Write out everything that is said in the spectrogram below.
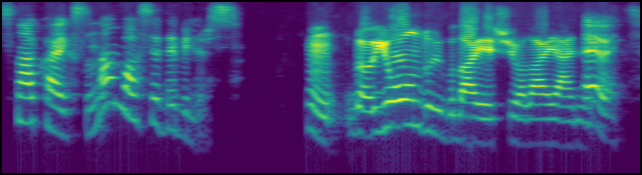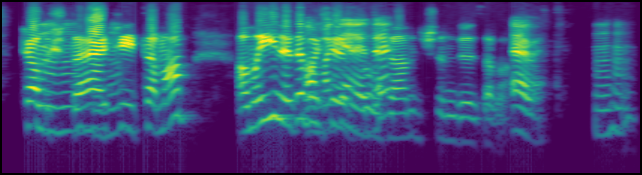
sınav kaygısından bahsedebiliriz. Hı, böyle yoğun duygular yaşıyorlar yani. Evet. Çalıştı, Hı hı, her hı hı. şeyi tamam ama yine de başarısız olacağını düşündüğü zaman. Evet. Hı hı.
